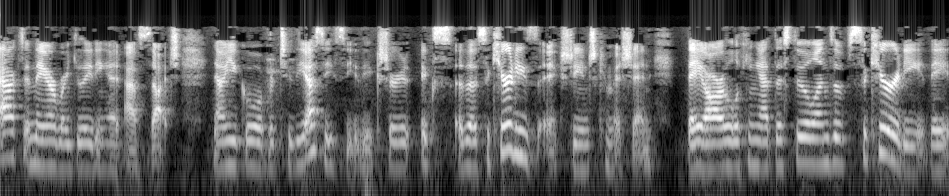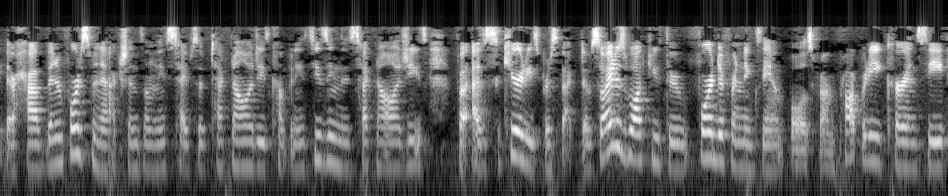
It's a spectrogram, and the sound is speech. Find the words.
Act and they are regulating it as such. Now you go over to the SEC, the, the Securities Exchange Commission. They are looking at this through the lens of security. They, there have been enforcement actions on these types of technologies, companies using these technologies for, as a securities perspective. So I just walked you through four different examples from property, currency,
